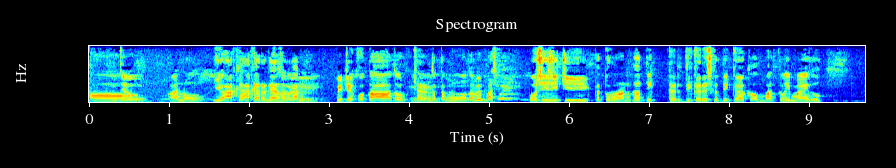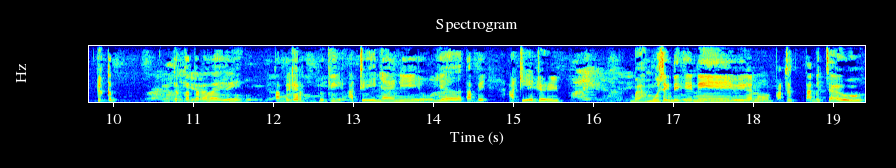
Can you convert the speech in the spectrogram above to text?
eh, Jauh. anu ya agak-agak renggang soalnya kan beda kota atau jarang ketemu. Tapi pas posisi di keturunan ketiga di garis ketiga keempat kelima itu deket. Deket ternyata. Ini tapi pikir Doki adiknya ini. Yo ya tapi adiknya dari mbahmu sing di kini ini kan. Oh, padahal tapi jauh.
